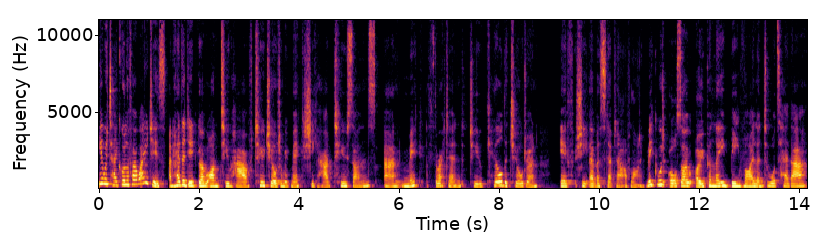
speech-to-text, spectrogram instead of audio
he would take all of her wages. And Heather did go on to have two children with Mick. She had two sons, and Mick threatened to kill the children if she ever stepped out of line. Mick would also openly be violent towards Heather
